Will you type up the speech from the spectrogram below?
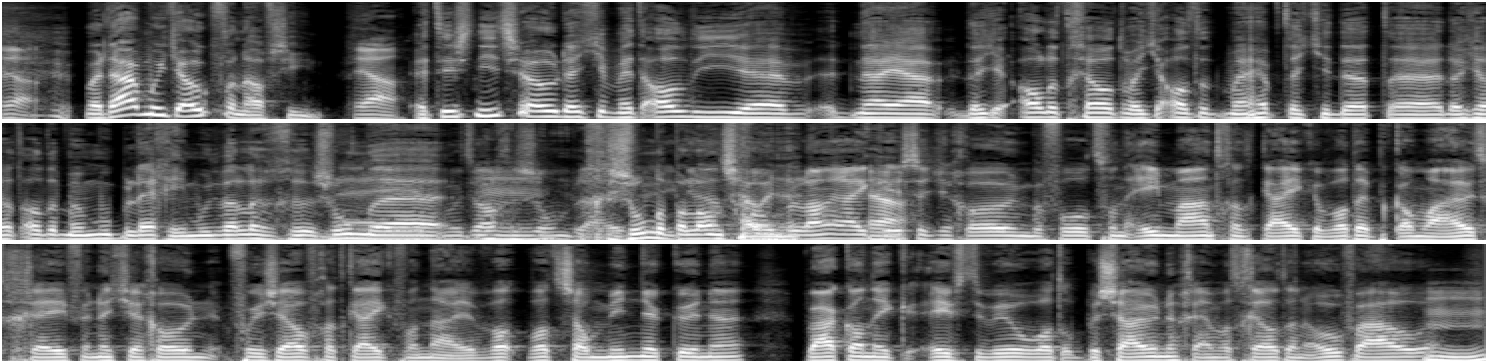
Ja. Maar daar moet je ook van afzien. Ja. Het is niet zo dat je met al die, eh, nou ja, dat je al het geld wat je altijd maar hebt, dat je dat, eh, dat je dat altijd maar moet beleggen. Je moet wel een gezonde, Nee, je moet wel Mm. gezond blijven. gezonde balans houden. belangrijk is dat je gewoon bijvoorbeeld van één maand gaat kijken... wat heb ik allemaal uitgegeven? En dat je gewoon voor jezelf gaat kijken van... nou, ja, wat, wat zou minder kunnen? Waar kan ik eventueel wat op bezuinigen en wat geld aan overhouden? Mhm.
